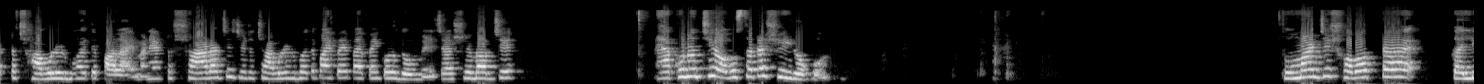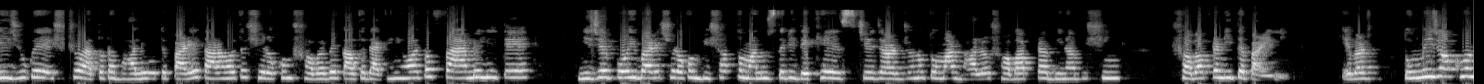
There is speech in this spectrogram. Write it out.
একটা ছাগলের ভয়তে পালায়। মানে একটা ষাঁড় আছে যেটা ছাগলের ভয়তে পাই পাই পাই পাই করে দৌড় মেরেছে। আর সে ভাবছে, এখন হচ্ছে অবস্থাটা সেই রকম তোমার যে স্বভাবটা, কলিযুগে এসো এতটা ভালো হতে পারে, তারা হয়তো সেরকম স্বভাবের কাউকে দেখেনি। হয়তো ফ্যামিলিতে নিজের পরিবারে সেরকম বিষাক্ত মানুষদেরই দেখে এসছে, যার জন্য তোমার ভালো স্বভাবটা, বিনা বিশিং স্বভাবটা নিতে পারেনি। এবার তুমি যখন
